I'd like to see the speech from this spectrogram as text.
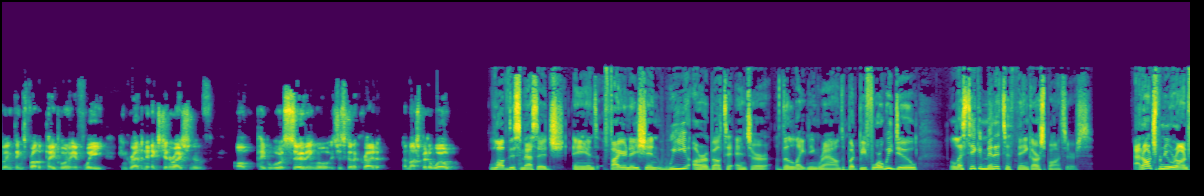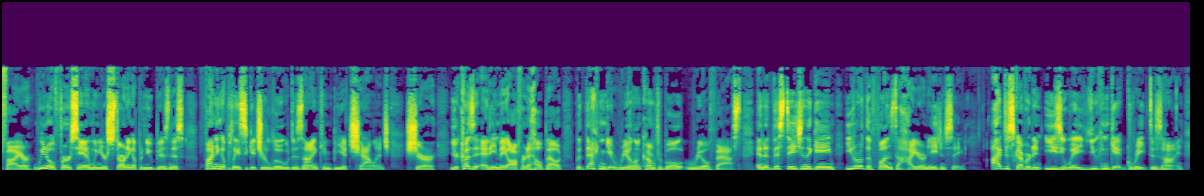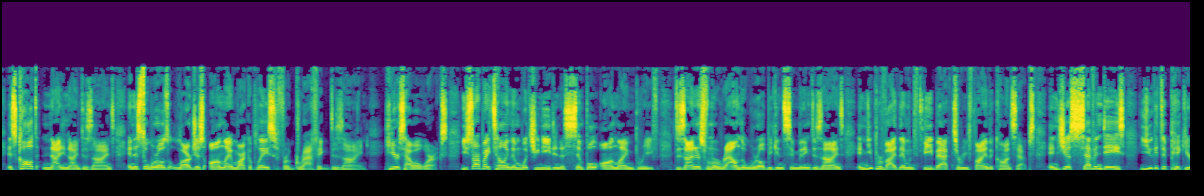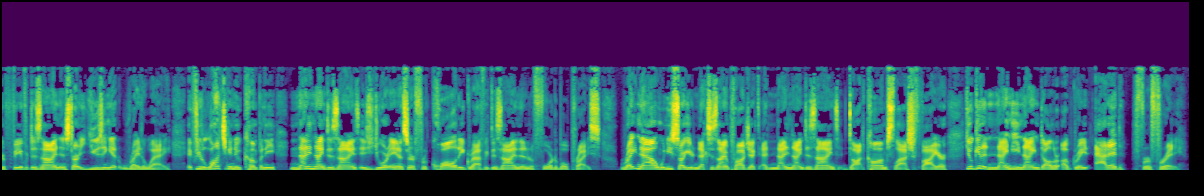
doing things for other people. And if we can create the next generation of, of people who are serving, well, it's just going to create a much better world. Love this message. And Fire Nation, we are about to enter the lightning round. But before we do, let's take a minute to thank our sponsors. At Entrepreneur on Fire, we know firsthand when you're starting up a new business, finding a place to get your logo design can be a challenge. Sure, your cousin Eddie may offer to help out, but that can get real uncomfortable real fast. And at this stage in the game, you don't have the funds to hire an agency. I've discovered an easy way you can get great design. It's called 99 Designs, and it's the world's largest online marketplace for graphic design. Here's how it works. You start by telling them what you need in a simple online brief. Designers from around the world begin submitting designs, and you provide them with feedback to refine the concepts. In just seven days, you get to pick your favorite design and start using it right away. If you're launching a new company, 99 Designs is your answer for quality graphic design at an affordable price. Right now, when you start your next design project at 99designs.com slash fire, you'll get a $99 upgrade added for free.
